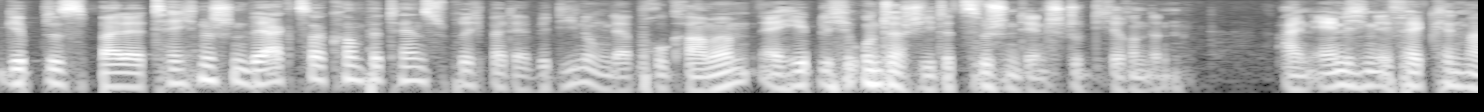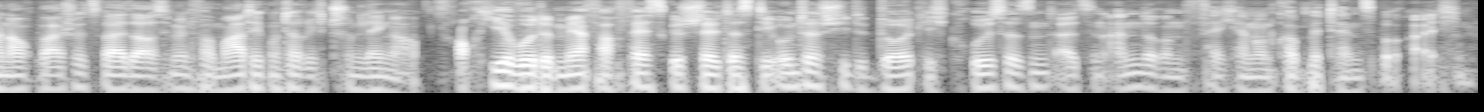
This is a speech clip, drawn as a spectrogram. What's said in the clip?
gibt es bei der technischen Werkzeugkompetenz, sprich bei der Bedienung der Programme, erhebliche Unterschiede zwischen den Studierenden. Einen ähnlichen Effekt kennt man auch beispielsweise aus dem Informatikunterricht schon länger. Auch hier wurde mehrfach festgestellt, dass die Unterschiede deutlich größer sind als in anderen Fächern und Kompetenzbereichen.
